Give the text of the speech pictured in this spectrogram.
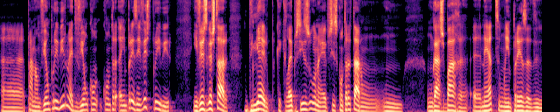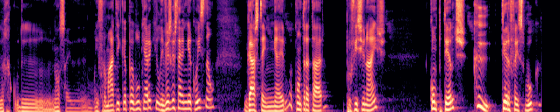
Uh, pá, não deviam proibir, não é? Deviam contra a empresa, em vez de proibir, em vez de gastar dinheiro, porque aquilo é preciso, não é? É preciso contratar um, um, um gajo barra net, uma empresa de, de não sei, de informática para bloquear aquilo. Em vez de gastarem dinheiro com isso, não. Gastem dinheiro a contratar profissionais competentes que ter Facebook,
